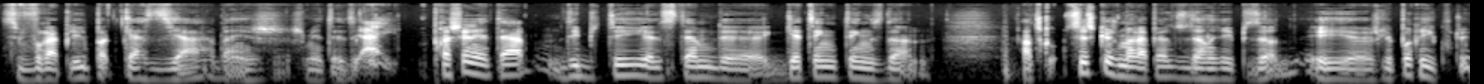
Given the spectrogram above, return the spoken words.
si vous vous rappelez le podcast d'hier, ben, je, je m'étais dit, hey, prochaine étape, débuter le système de Getting Things Done. En tout cas, c'est ce que je me rappelle du dernier épisode et euh, je ne l'ai pas réécouté.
